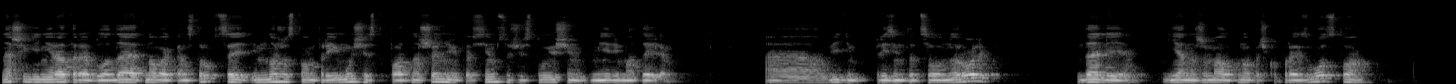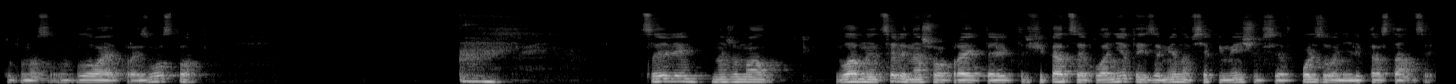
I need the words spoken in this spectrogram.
Наши генераторы обладают новой конструкцией и множеством преимуществ по отношению ко всем существующим в мире моделям. А, видим презентационный ролик. Далее я нажимал кнопочку производства. Тут у нас всплывает производство. Цели нажимал. Главные цели нашего проекта – электрификация планеты и замена всех имеющихся в пользовании электростанций,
